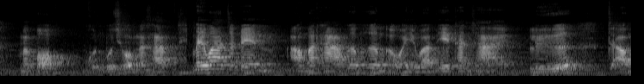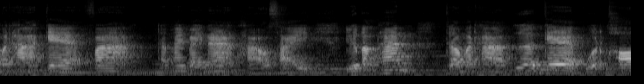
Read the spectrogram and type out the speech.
ๆ มาบอกคุณผู้ชมนะครับ ไม่ว่าจะเป็นเอามาทาเพื่อเพิ่มอวัยวะเพศท่านชาย หรือจะเอามาทาแก้ฝ้า ทำให้ใบหน้าขาวใส หรือบางท่านจะมาทาเพื่อแก้ปวดข้อ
